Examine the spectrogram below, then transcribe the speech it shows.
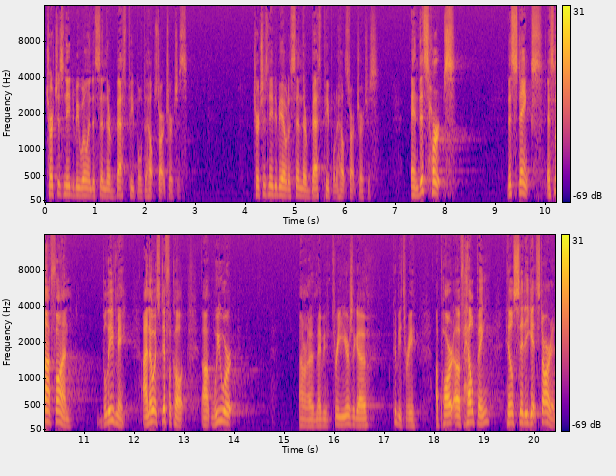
churches need to be willing to send their best people to help start churches. Churches need to be able to send their best people to help start churches. And this hurts. This stinks. It's not fun. Believe me, I know it's difficult. Uh, we were, I don't know, maybe three years ago, could be three, a part of helping Hill City get started.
